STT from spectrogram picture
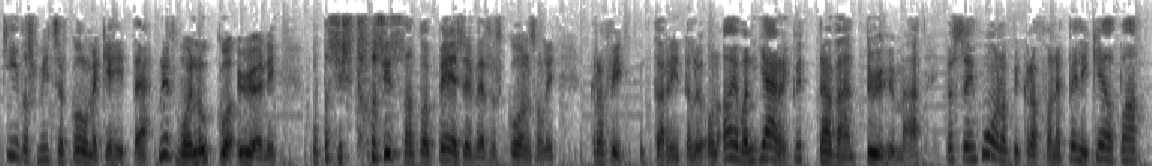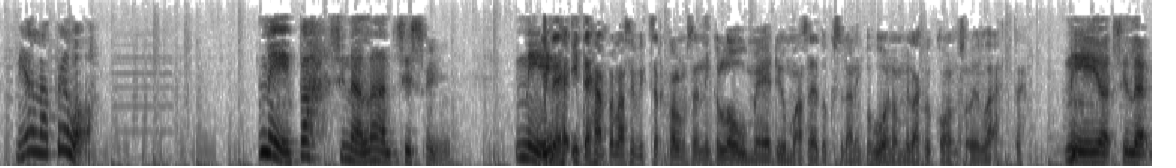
Kiitos Witcher 3 kehittäjä. Nyt voi nukkua yöni. Mutta siis tosissaan tuo PC versus konsoli grafiikkariitely on aivan järkyttävän tyhmää. Jos ei huonompi graffainen peli kelpaa, niin älä pelaa. Niinpä, sinällään siis... Niin. Niin. Ite, itehän pelasin Witcher 3 niin low medium asetuksilla niin huonommilla kuin konsolilla, että... Niin, ja sille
